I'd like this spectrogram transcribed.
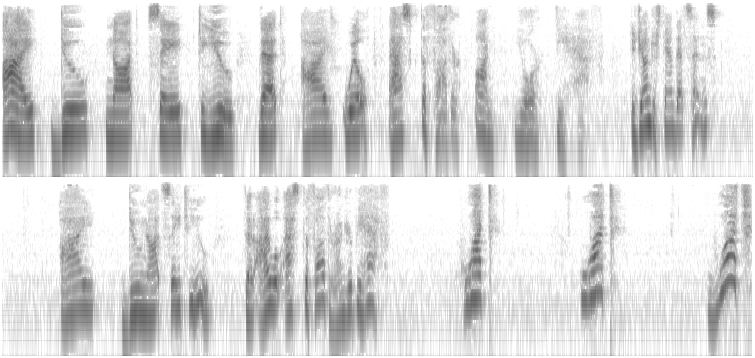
I do not say to you that I will ask the Father on your behalf. Did you understand that sentence? I do not say to you that I will ask the Father on your behalf. What? What? What?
